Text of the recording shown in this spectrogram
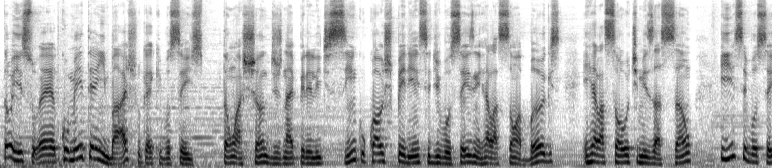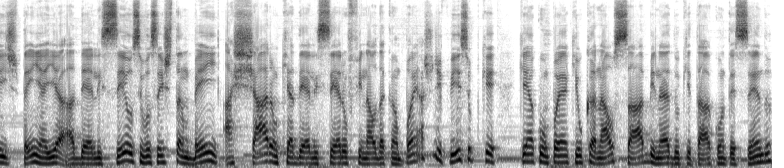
Então é isso, é, comentem aí embaixo o que é que vocês estão achando de Sniper Elite 5, qual a experiência de vocês em relação a bugs, em relação à otimização e se vocês têm aí a DLC ou se vocês também acharam que a DLC era o final da campanha. Acho difícil porque quem acompanha aqui o canal sabe né, do que está acontecendo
